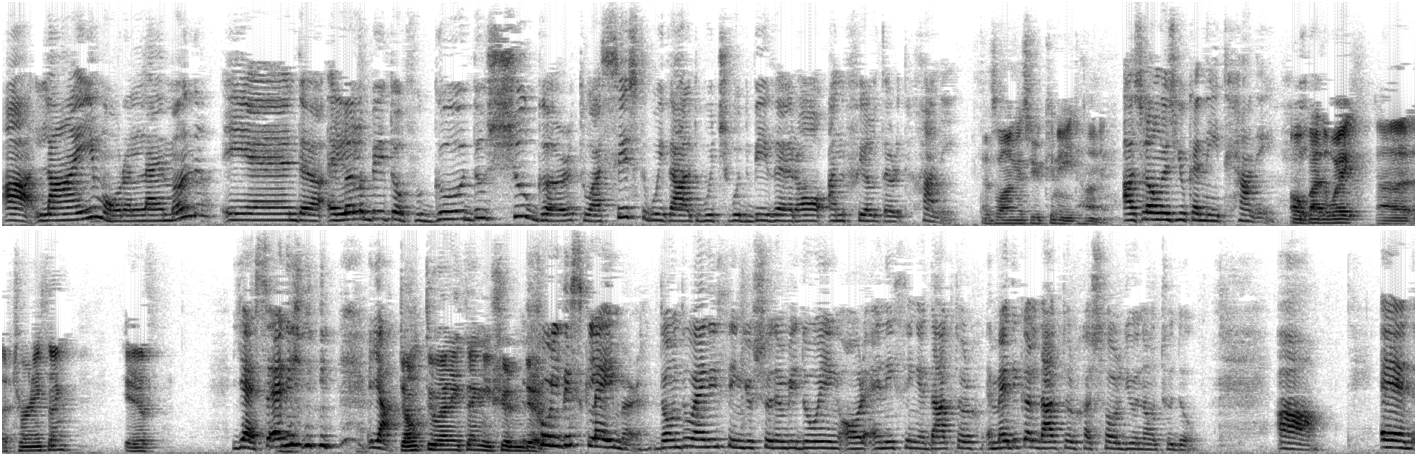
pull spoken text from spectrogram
uh, lime or a lemon, and uh, a little bit of good sugar to assist with that, which would be the raw unfiltered honey. As long as you can eat honey. As long as you can eat honey. Oh, by the way, uh, attorney thing. If Yes, any, yeah. don't do anything you shouldn't do. Full disclaimer: Don't do anything you shouldn't be doing, or anything a doctor, a medical doctor, has told you not to do. Uh, and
